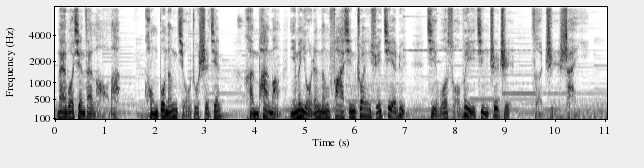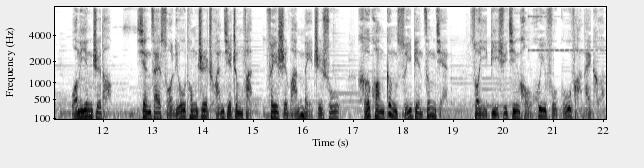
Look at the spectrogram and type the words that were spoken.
奈我现在老了，恐不能久住世间，很盼望你们有人能发心专学戒律，即我所未尽之志，则至善矣。我们应知道，现在所流通之传戒正范，非是完美之书，何况更随便增减。所以必须今后恢复古法乃可，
